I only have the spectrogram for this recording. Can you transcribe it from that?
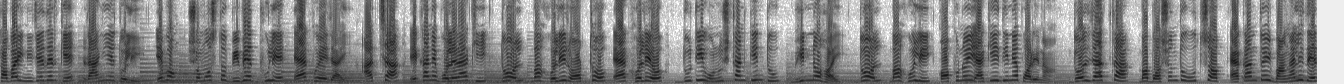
সবাই নিজেদেরকে রাঙিয়ে তোলে এবং সমস্ত বিভেদ ভুলে এক হয়ে যায়। আচ্ছা এখানে বলে রাখি, দোল বা হোলির অর্থ এক হলেও দুটি অনুষ্ঠান কিন্তু ভিন্ন হয়। দোল বা হোলি কখনোই একই দিনে পড়ে না। দোলযাত্রা বা বসন্ত উৎসব একান্তই বাঙালিদের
